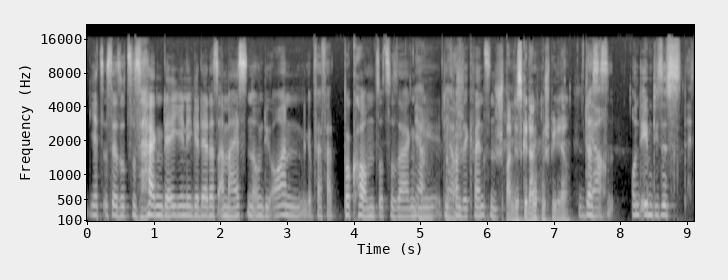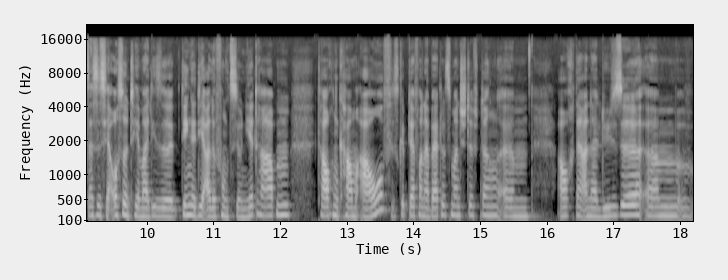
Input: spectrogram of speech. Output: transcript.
jetzt ist er sozusagen derjenige, der das am meisten um die Ohren gepfeffert bekommt, sozusagen ja. die, die ja. Konsequenzen. Spannendes Gedankenspiel, ja. Das ja. Und eben dieses, das ist ja auch so ein Thema, diese Dinge, die alle funktioniert haben, tauchen kaum auf. Es gibt ja von der Bertelsmann Stiftung ähm, auch eine Analyse, ähm,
